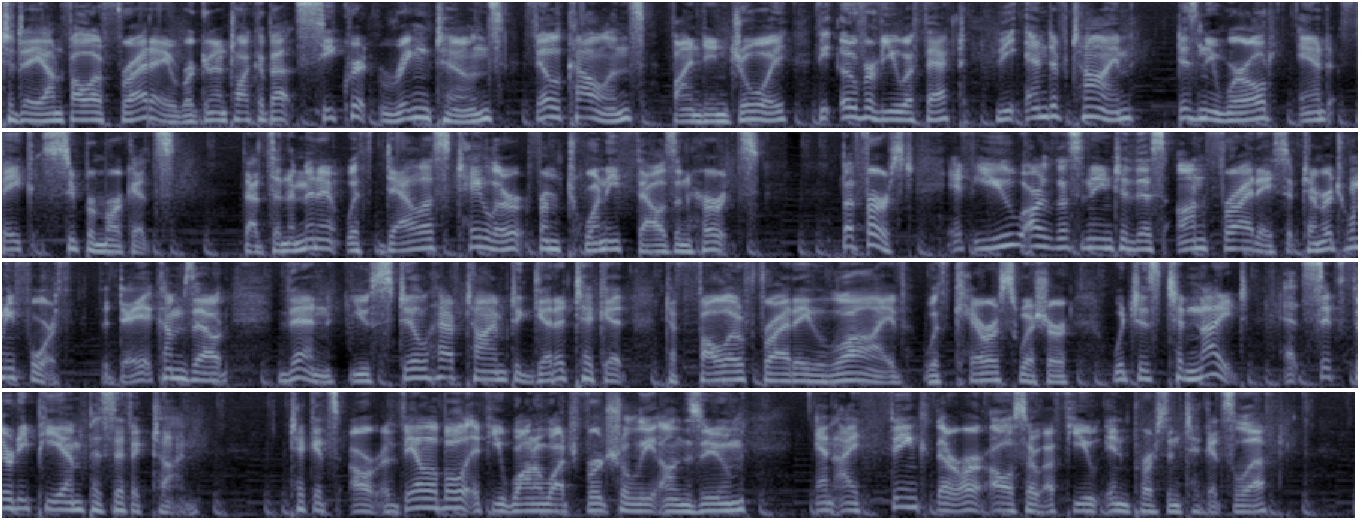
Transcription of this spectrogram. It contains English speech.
Today on Follow Friday, we're going to talk about secret ringtones, Phil Collins, Finding Joy, the overview effect, the end of time, Disney World, and fake supermarkets. That's in a minute with Dallas Taylor from 20,000 Hertz. But first, if you are listening to this on Friday, September 24th, the day it comes out, then you still have time to get a ticket to Follow Friday live with Kara Swisher, which is tonight at 6:30 p.m. Pacific Time. Tickets are available if you want to watch virtually on Zoom, and I think there are also a few in-person tickets left.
